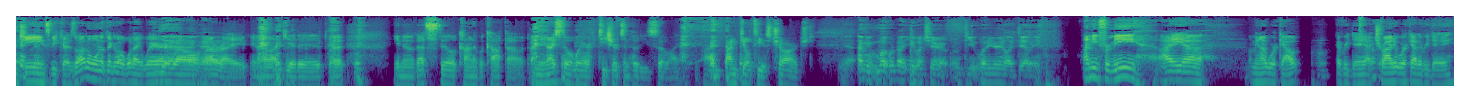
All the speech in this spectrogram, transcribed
and jeans because I don't want to think about what I wear. Yeah, well, yeah. all right, you know, I get it, but you know, that's still kind of a cop out. I mean, I still wear t-shirts and hoodies, so I, I'm, I'm guilty as charged. Yeah, I mean, what, what about you? What's your do you, what are your like daily? I mean, for me, I, uh, I mean, I work out Mhm. every day. I Okay. try to work out every day,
